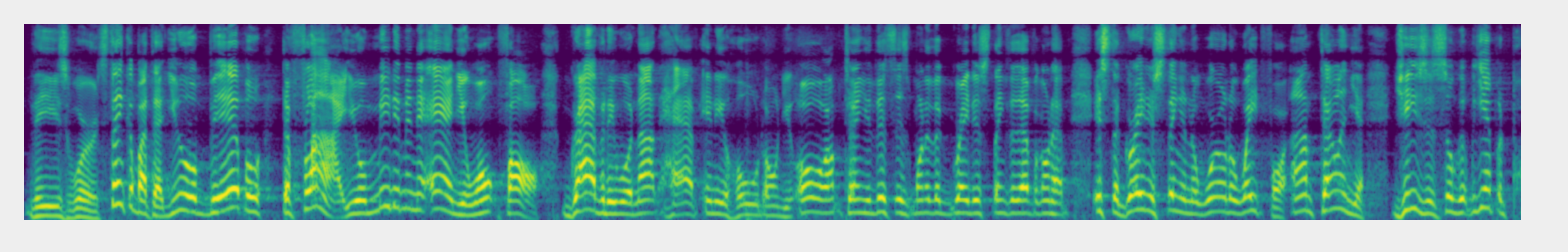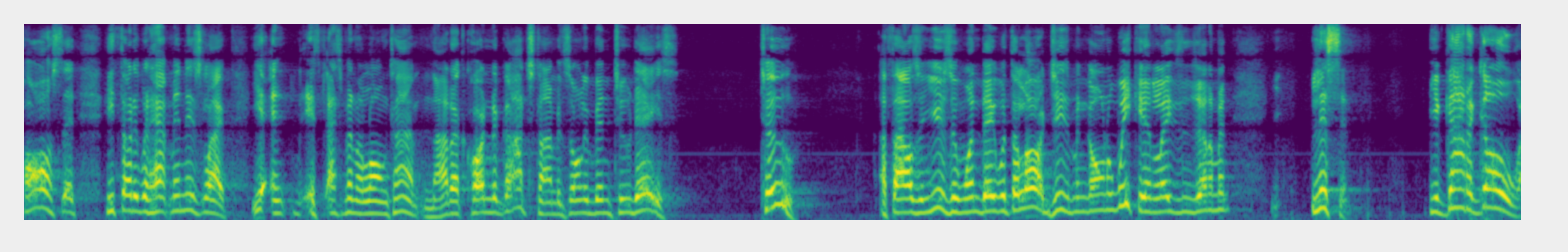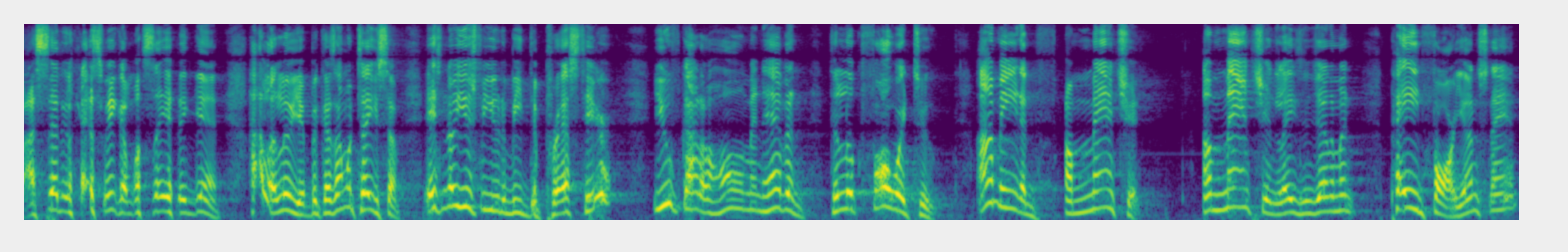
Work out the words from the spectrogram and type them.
these words. Think about that. You'll be able to fly. You'll meet him in the air and you won't fall. Gravity will not have any hold on you. Oh, I'm telling you, this is one of the greatest things that's ever going to happen. It's the greatest thing in the world to wait for. I'm telling you, Jesus is so good. Yeah, but Paul said he thought it would happen in his life. Yeah, and that's been a long time. Not according to God's time. It's only been two days. Two. A thousand years and one day with the Lord. Jesus been gone a weekend, ladies and gentlemen. Listen, you got to go. I said it last week. I'm going to say it again. Hallelujah. Because I'm going to tell you something. It's no use for you to be depressed here. You've got a home in heaven to look forward to. I mean, a, a mansion, a mansion, ladies and gentlemen, paid for. You understand?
